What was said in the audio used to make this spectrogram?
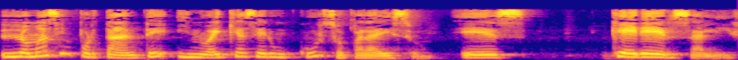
Lo más importante, y no hay que hacer un curso para eso, es querer salir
